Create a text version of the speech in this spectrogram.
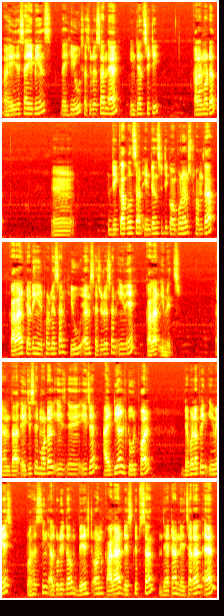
Uh, HSI means the hue saturation and intensity. Color model. Uh, decouples are intensity components from the color carrying information hue and saturation in a color image. And the HSI model is, uh, is an ideal tool for developing image processing algorithm based on color description that are natural and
